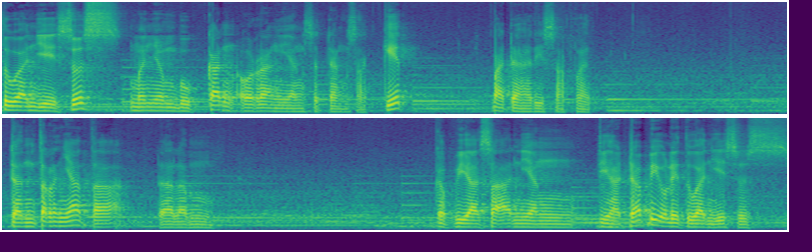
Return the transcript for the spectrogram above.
Tuhan Yesus menyembuhkan orang yang sedang sakit pada hari Sabat. Dan ternyata dalam kebiasaan yang dihadapi oleh Tuhan Yesus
